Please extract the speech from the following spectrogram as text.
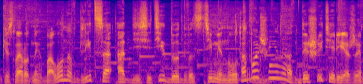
Действие кислородных баллонов длится от 10 до 20 минут. А больше не надо. Дышите реже.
